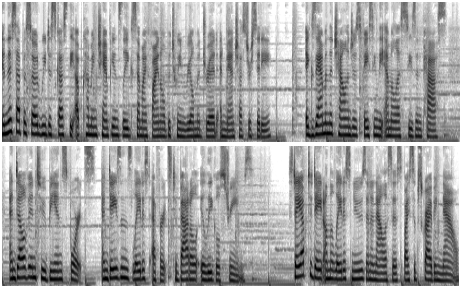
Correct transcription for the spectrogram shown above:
In this episode, we discuss the upcoming Champions League semifinal between Real Madrid and Manchester City, examine the challenges facing the MLS season pass, and delve into beIN Sports and DAZN's latest efforts to battle illegal streams. Stay up to date on the latest news and analysis by subscribing now.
